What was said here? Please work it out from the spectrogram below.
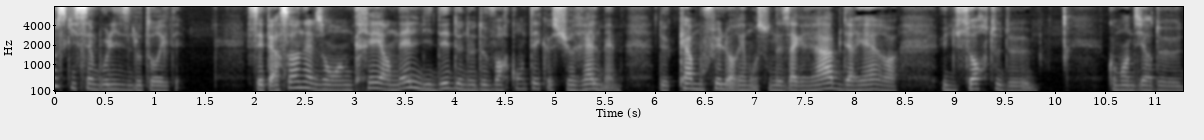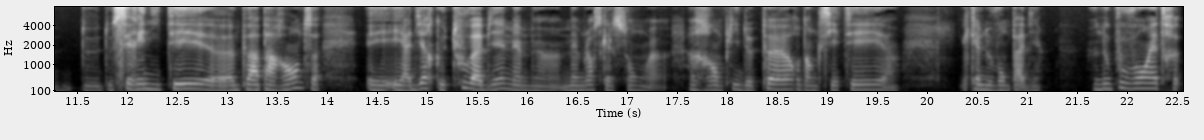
tout ce qui symbolise l'autorité. Ces personnes, elles ont ancré en elles l'idée de ne devoir compter que sur elles-mêmes, de camoufler leurs émotions désagréables derrière euh, une sorte de comment dire de, de, sérénité euh, un peu apparente et, à dire que tout va bien même, euh, même lorsqu'elles sont remplies de peur, d'anxiété et qu'elles ne vont pas bien. Nous pouvons être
